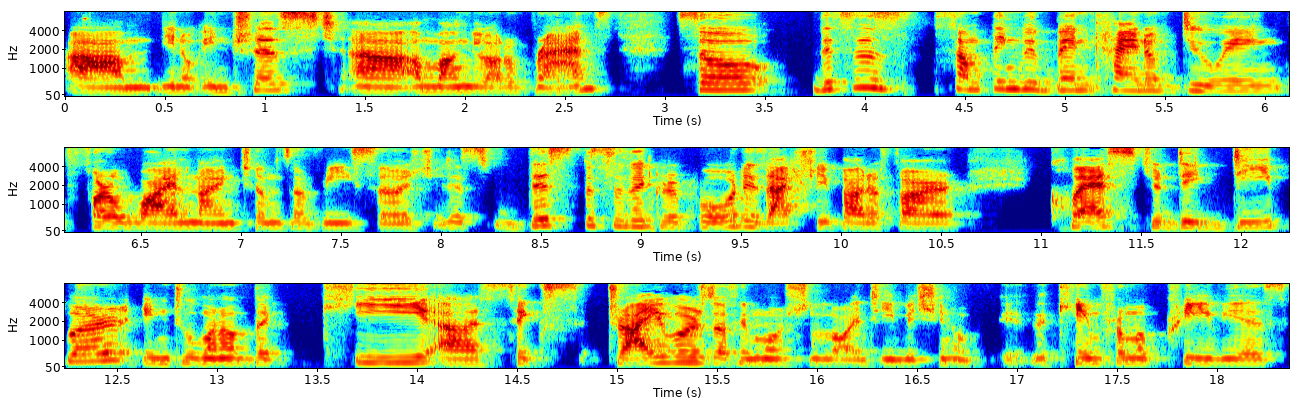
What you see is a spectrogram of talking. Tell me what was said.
um, you know interest uh, among a lot of brands. So this is something we've been kind of doing for a while now in terms of research. It is this specific report is actually part of our quest to dig deeper into one of the key uh, six drivers of emotional loyalty, which you know came from a previous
